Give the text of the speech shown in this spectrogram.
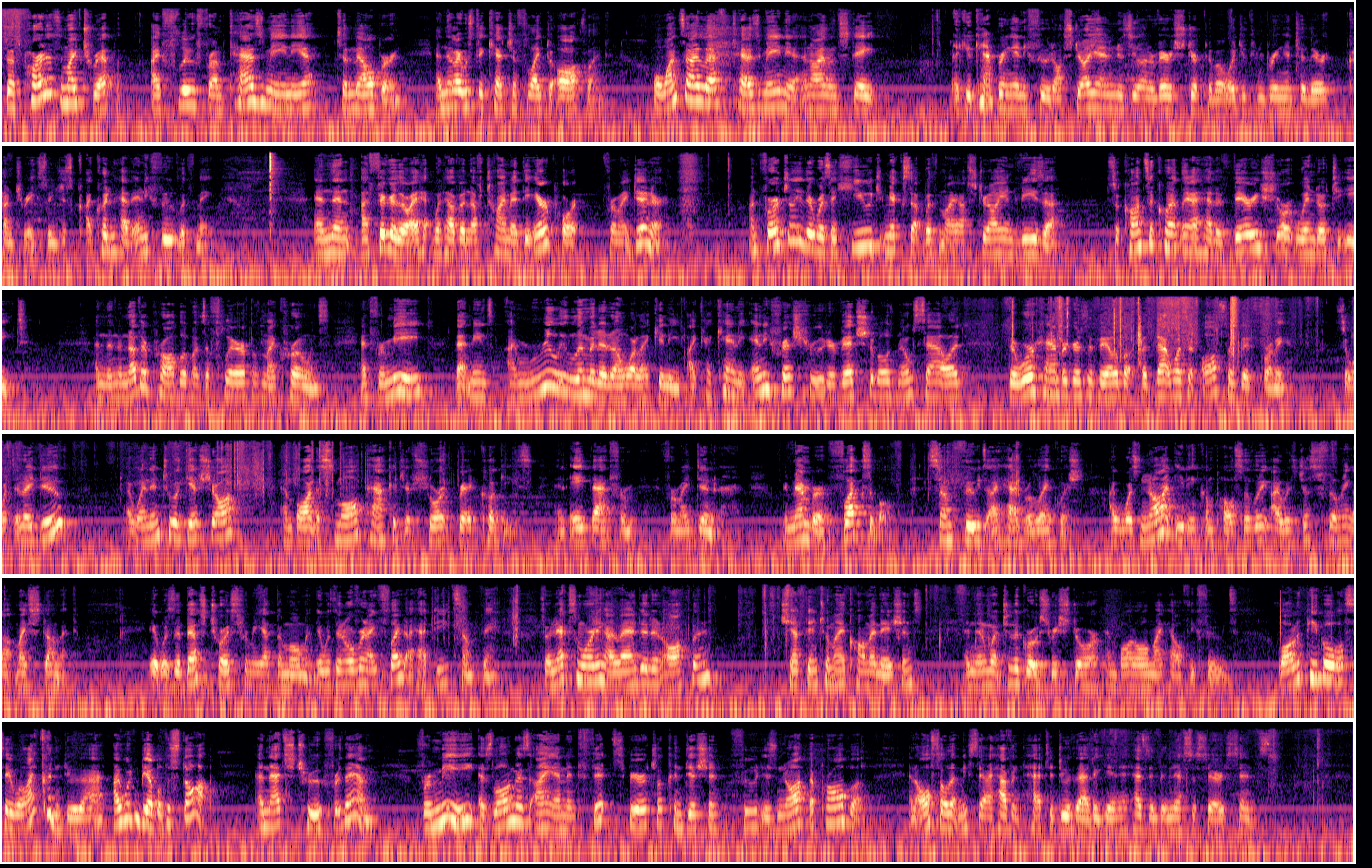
So, as part of my trip, I flew from Tasmania to Melbourne, and then I was to catch a flight to Auckland. Well, once I left Tasmania, an island state, like you can't bring any food. Australia and New Zealand are very strict about what you can bring into their country. So you just I couldn't have any food with me. And then I figured though I would have enough time at the airport for my dinner. Unfortunately, there was a huge mix-up with my Australian visa, so consequently I had a very short window to eat. And then another problem was a flare-up of my Crohn's. And for me, that means I'm really limited on what I can eat. Like I can't eat any fresh fruit or vegetables, no salad, there were hamburgers available, but that wasn't also good for me. So what did I do? I went into a gift shop and bought a small package of shortbread cookies. and ate that for, for my dinner. Remember, flexible. Some foods I had relinquished. I was not eating compulsively, I was just filling up my stomach. It was the best choice for me at the moment. It was an overnight flight, I had to eat something. So next morning I landed in Auckland, checked into my accommodations, and then went to the grocery store and bought all my healthy foods. A lot of people will say, Well, I couldn't do that. I wouldn't be able to stop. And that's true for them. For me, as long as I am in fit spiritual condition, food is not the problem. And also, let me say, I haven't had to do that again. It hasn't been necessary since.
